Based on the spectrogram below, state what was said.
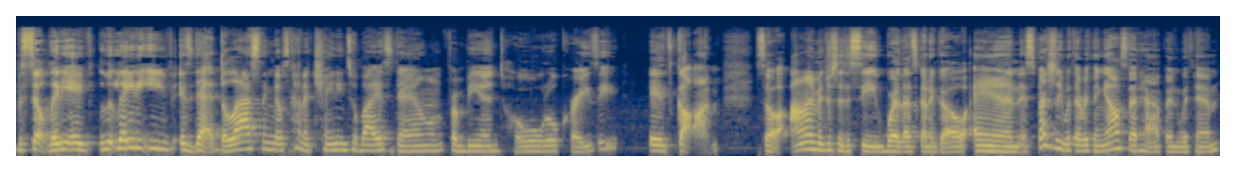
but still, Lady Eve, Lady Eve is dead. The last thing that was kind of chaining Tobias down from being total crazy is gone. So I'm interested to see where that's going to go, and especially with everything else that happened with him,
